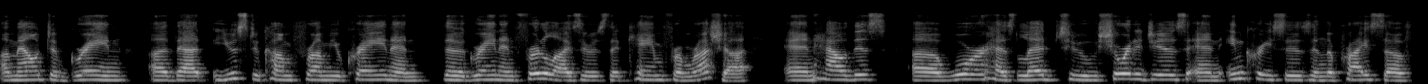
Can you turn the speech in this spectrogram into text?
amount of grain uh, that used to come from Ukraine and the grain and fertilizers that came from Russia and how this uh, war has led to shortages and increases in the price of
